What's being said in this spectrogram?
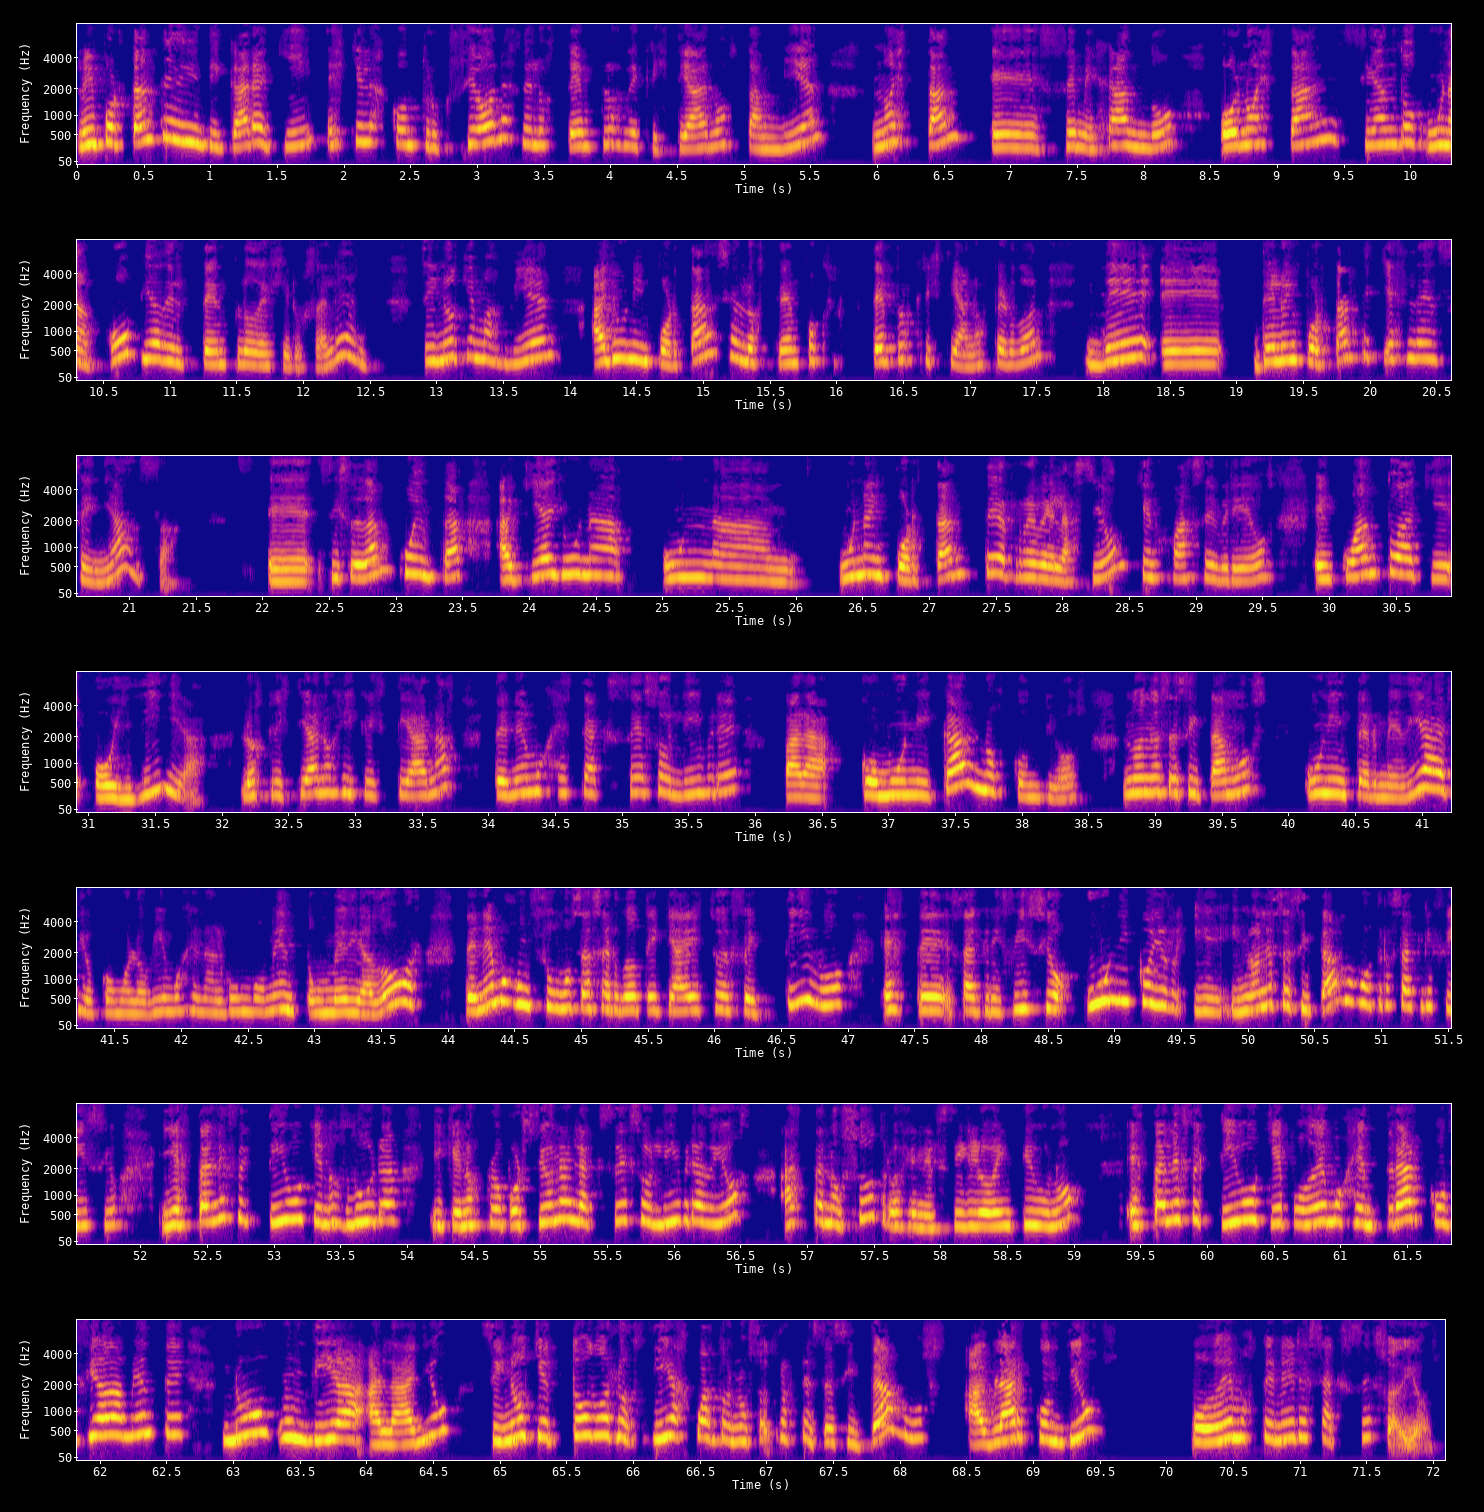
Lo importante de indicar aquí es que las construcciones de los templos de cristianos también no están eh, semejando o no están siendo una copia del templo de Jerusalén, sino que más bien hay una importancia en los templos, templos cristianos, perdón, de eh, de lo importante que es la enseñanza. Eh, si se dan cuenta, aquí hay una, una, una importante revelación que nos hace Hebreos en cuanto a que hoy día los cristianos y cristianas tenemos este acceso libre para comunicarnos con Dios. No necesitamos un intermediario, como lo vimos en algún momento, un mediador. Tenemos un sumo sacerdote que ha hecho efectivo este sacrificio único y, no necesitamos otro sacrificio y es tan efectivo que nos dura y que nos proporciona el acceso libre a Dios hasta nosotros en el siglo XXI. Es tan efectivo que podemos entrar confiadamente, no un día al año, sino que todos los días cuando nosotros necesitamos hablar con Dios, podemos tener ese acceso a Dios.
